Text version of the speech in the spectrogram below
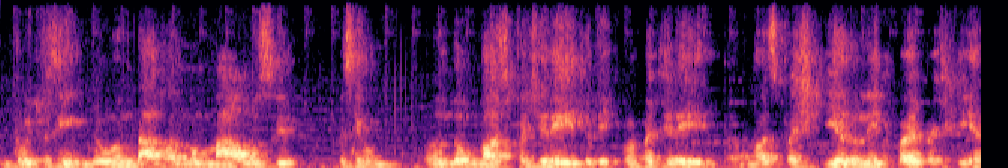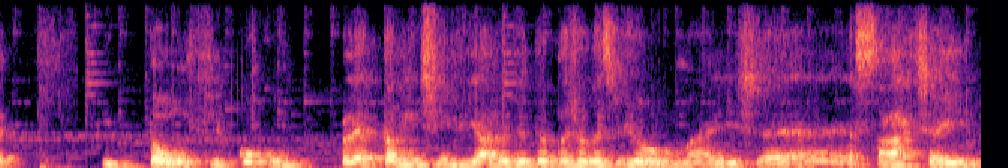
Então, tipo assim, eu andava no mouse, tipo assim, ando o mouse para direita, o link vai para direita, o mouse para esquerda, o link vai para esquerda. Então ficou completamente inviável de tentar jogar esse jogo, mas é essa arte aí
